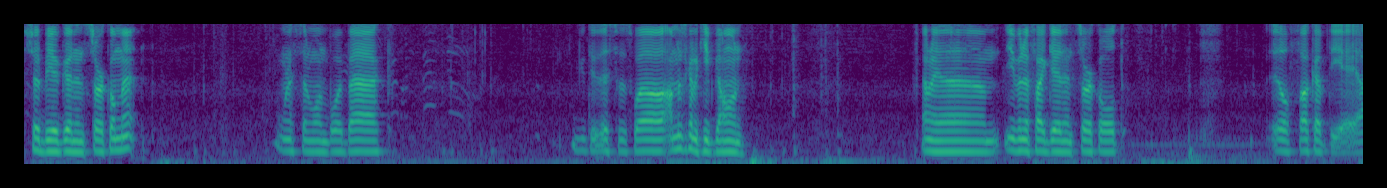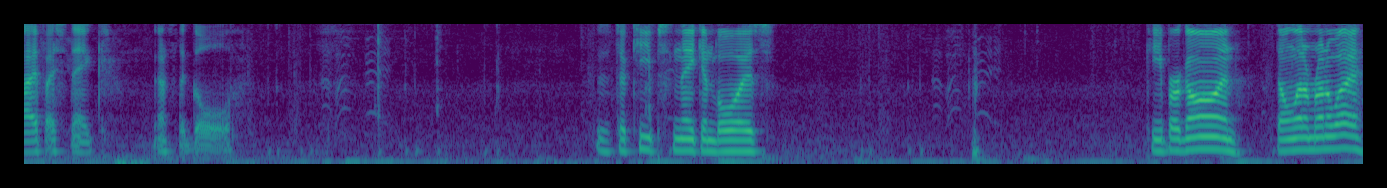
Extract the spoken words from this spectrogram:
Should be a good encirclement. I'm going to send one boy back. You do this as well. I'm just going to keep going. I mean, um, even if I get encircled, it'll fuck up the AI if I snake. That's the goal. This is to keep snaking, boys. Keep her going. Don't let them run away.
